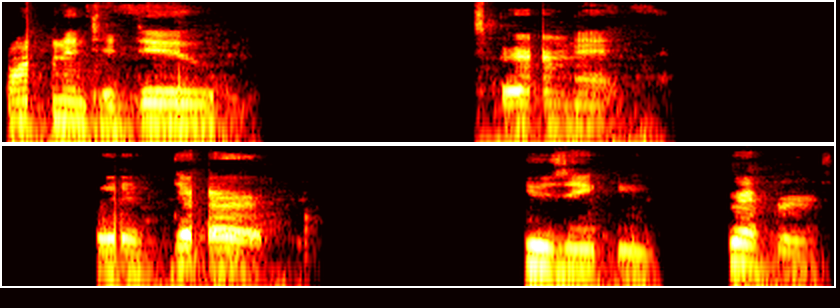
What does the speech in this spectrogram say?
wanted to do experiment with dirt using drippers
